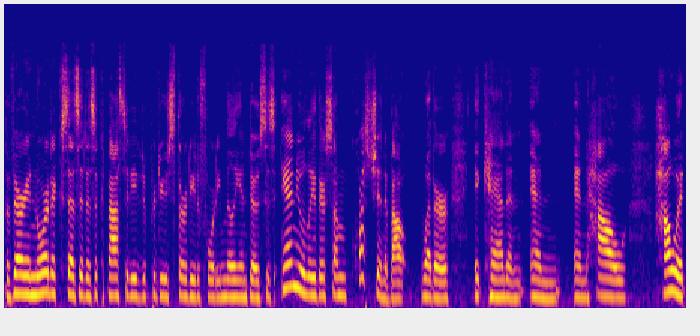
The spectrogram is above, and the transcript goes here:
Bavarian Nordic says it has a capacity to produce 30 to 40 million doses annually. There's some question about whether it can and and and how how it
